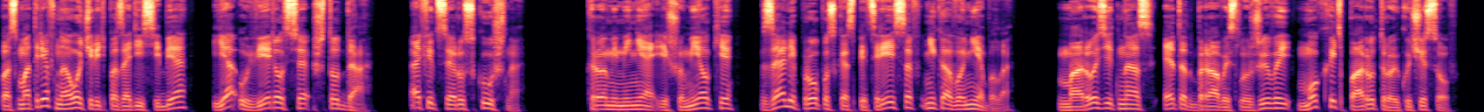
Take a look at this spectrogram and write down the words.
Посмотрев на очередь позади себя, я уверился, что да, офицеру скучно. Кроме меня и шумелки, в зале пропуска спецрейсов никого не было. Морозить нас этот бравый служивый мог хоть пару-тройку часов.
